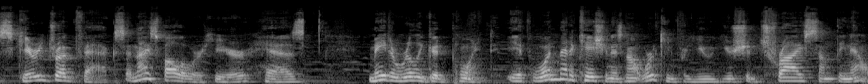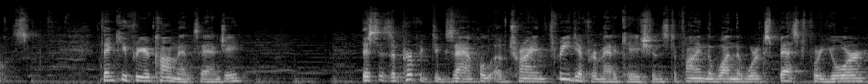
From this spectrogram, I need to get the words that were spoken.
Scary Drug Facts, a nice follower here, has made a really good point. If one medication is not working for you, you should try something else. Thank you for your comments, Angie. This is a perfect example of trying three different medications to find the one that works best for your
